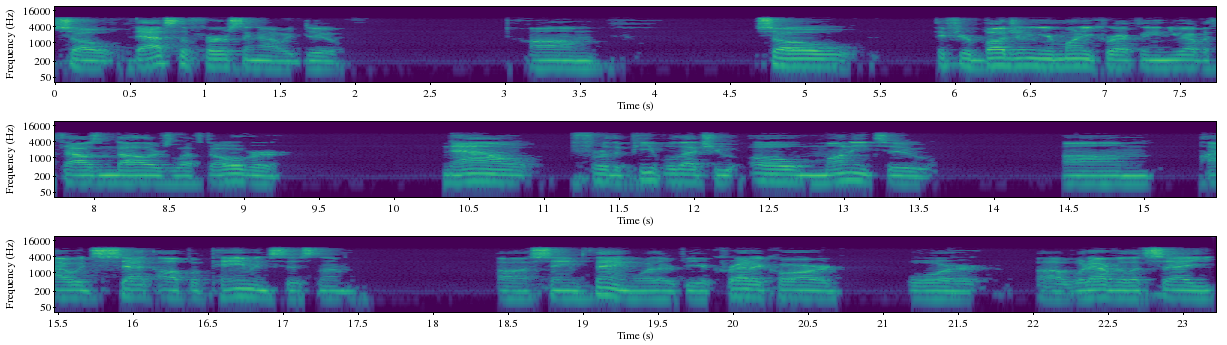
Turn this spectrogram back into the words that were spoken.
So that's the first thing I would do um, so if you're budgeting your money correctly and you have a thousand dollars left over, now for the people that you owe money to, um, I would set up a payment system. Uh, same thing, whether it be a credit card or uh, whatever. Let's say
